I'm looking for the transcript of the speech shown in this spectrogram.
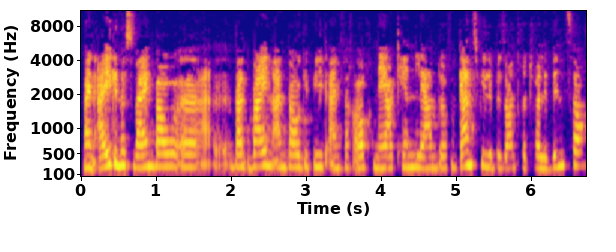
mein eigenes Weinbau, äh, Weinanbaugebiet einfach auch näher kennenlernen dürfen. Ganz viele besondere tolle Winzer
